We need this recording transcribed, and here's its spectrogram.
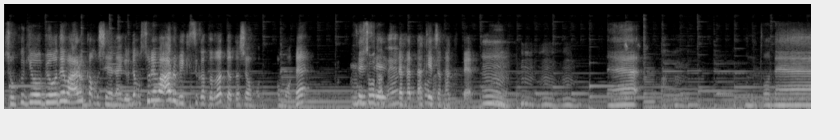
職業病ではあるかもしれないけどでもそれはあるべき姿だって私は思うね。うん先そうだね。生だけじゃなくて。ううん。んうんうん。ね。うん。本当ね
